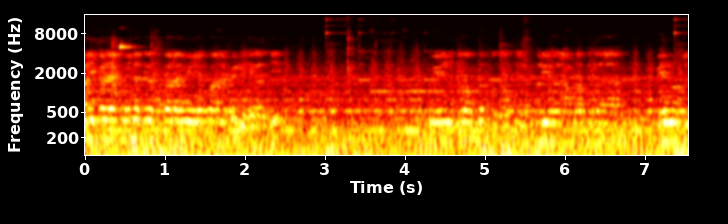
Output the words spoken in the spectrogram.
આની પહેલા એક મહિના દિવસ પહેલા મેં એકવાર આપેલી છે અરજી. કોઈ એનો જવાબ નતો તો અત્યારે ફરી વાર આપણા બધા બહેનો છે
